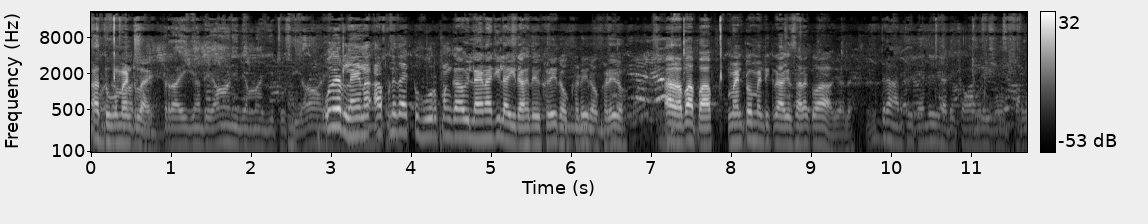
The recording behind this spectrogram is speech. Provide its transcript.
ਆ 2 ਮਿੰਟ ਲਾਏ। ਡਰਾਈ ਜਾਂਦੇ ਆ ਨਹੀਂ ਲਿਆਉਣਾ ਜੀ ਤੁਸੀਂ ਆ ਉਹਦੇ ਲੈਣਾ ਆਪਣੇ ਦਾ ਇੱਕ ਹੋਰ ਪੰਗਾ ਵੀ ਲੈਣਾ ਚ ਹੀ ਲਾਈ ਰੱਖਦੇ ਖੜੇ ਰਹੋ ਖੜੇ ਰਹੋ ਖੜੇ ਰਹੋ। ਆ ਪਾਪਾ ਮਿੰਟੋ ਮਿੰਟ ਕਰਾ ਕੇ ਸਾਰਾ ਕੁਝ ਆ ਗਿਆ ਲੈ। ਇਧਰਾਂ ਕੇ ਕਹਿੰਦੇ ਸਾਡੇ ਕੌਮ ਲਈ ਬਹੁਤ ਸਾਰੇ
